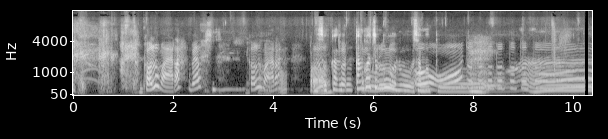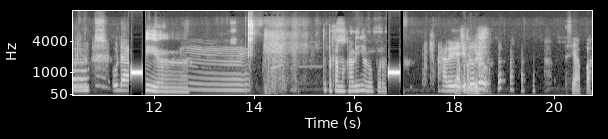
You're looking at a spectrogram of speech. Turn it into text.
kalau lu marah Bel kalau lu marah Lu Suka gua. Kan gua cemburu sama oh, pur. tuh, tuh, tuh, tuh, tuh, tuh, tuh. udah Iya. hmm, Itu pertama kalinya loh pur. hari Ya, itu iya. tuh siapa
